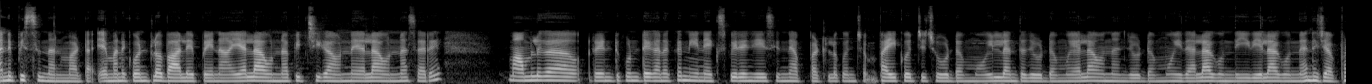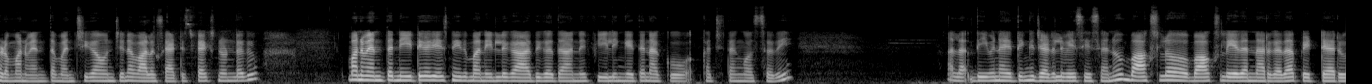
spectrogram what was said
అనిపిస్తుంది అనమాట మనకి ఒంట్లో బాగాలేకపోయినా ఎలా ఉన్నా పిచ్చిగా ఉన్నా ఎలా ఉన్నా సరే మామూలుగా రెంట్కుంటే కనుక నేను ఎక్స్పీరియన్స్ చేసింది అప్పట్లో కొంచెం పైకి వచ్చి చూడడము ఇల్లంతా చూడడము ఎలా ఉందని చూడడము ఇది ఎలాగుంది ఇది ఎలాగుంది అని చెప్పడం. మనం ఎంత మంచిగా ఉంచినా వాళ్ళకి సాటిస్ఫాక్షన్ ఉండదు. మనం ఎంత నీట్గా చేసినా ఇది మన ఇల్లు కాదు కదా అనే ఫీలింగ్ అయితే నాకు ఖచ్చితంగా వస్తుంది. అలా దీవెన అయితే ఇంక జడలు వేసేసాను. బాక్స్లో బాక్స్ లేదన్నారు కదా పెట్టారు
